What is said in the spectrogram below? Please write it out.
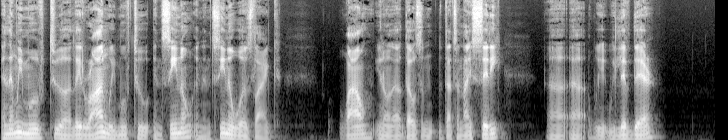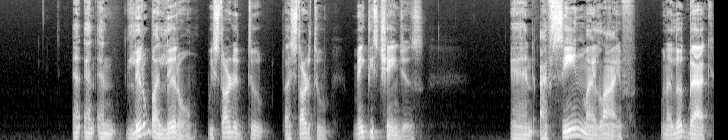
and then we moved to uh, later on. We moved to Encino, and Encino was like, wow, you know that, that was a, that's a nice city. Uh, uh, we we lived there, and, and and little by little we started to I started to make these changes. And I've seen my life when I look back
